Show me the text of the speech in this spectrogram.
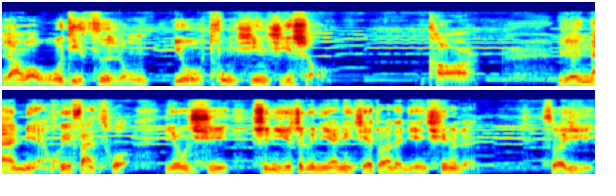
让我无地自容，又痛心疾首。考儿，人难免会犯错，尤其是你这个年龄阶段的年轻人，所以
